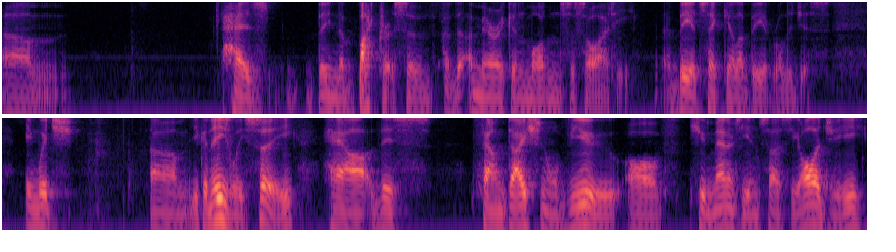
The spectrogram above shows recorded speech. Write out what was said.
um, has been the buttress of, of, the American modern society, be it secular, be it religious, in which um, you can easily see how this foundational view of humanity and sociology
